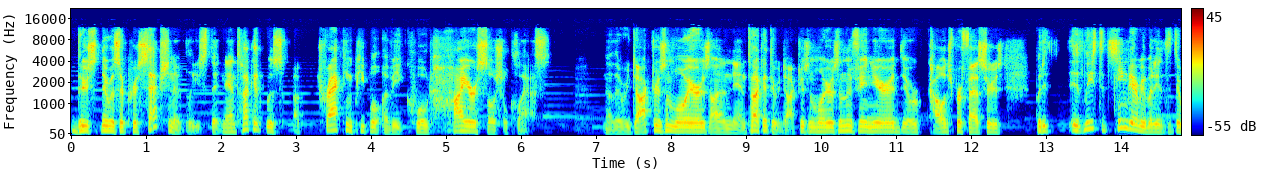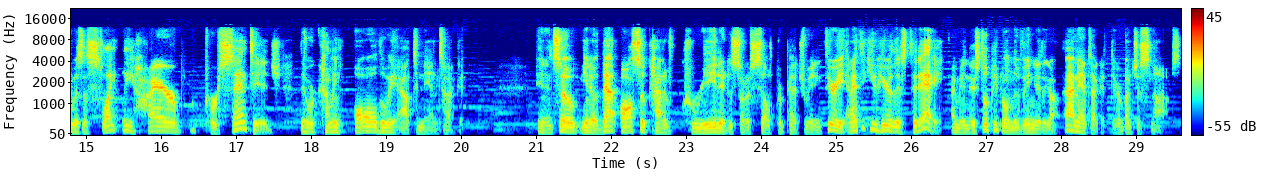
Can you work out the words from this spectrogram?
there's there was a perception at least that nantucket was attracting people of a quote higher social class now there were doctors and lawyers on nantucket there were doctors and lawyers in the vineyard there were college professors but it, at least it seemed to everybody that there was a slightly higher percentage that were coming all the way out to Nantucket. And so, you know, that also kind of created a sort of self perpetuating theory. And I think you hear this today. I mean, there's still people in the vineyard that go, ah, Nantucket, they're a bunch of snobs,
